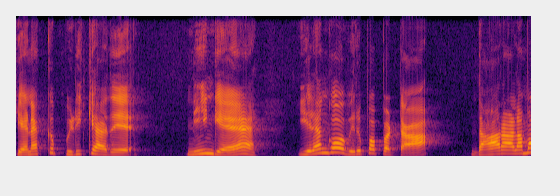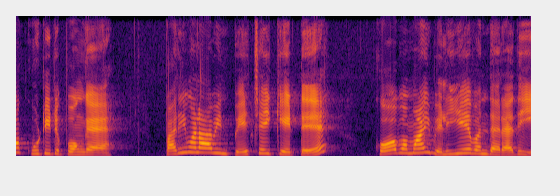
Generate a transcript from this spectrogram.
எனக்கு பிடிக்காது. நீங்கள் இளங்கோ விருப்பப்பட்டா தாராளமாக கூட்டிட்டு போங்க. பரிமளாவின் பேச்சை கேட்டு கோபமாய் வெளியே வந்த ரதி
